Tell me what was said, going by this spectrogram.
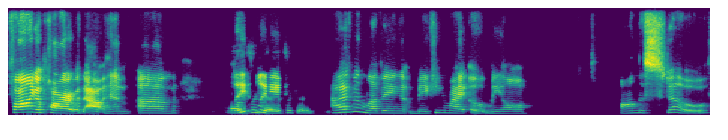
falling apart without him. Um Oh, Lately- okay. Okay. I've been loving making my oatmeal on the stove,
